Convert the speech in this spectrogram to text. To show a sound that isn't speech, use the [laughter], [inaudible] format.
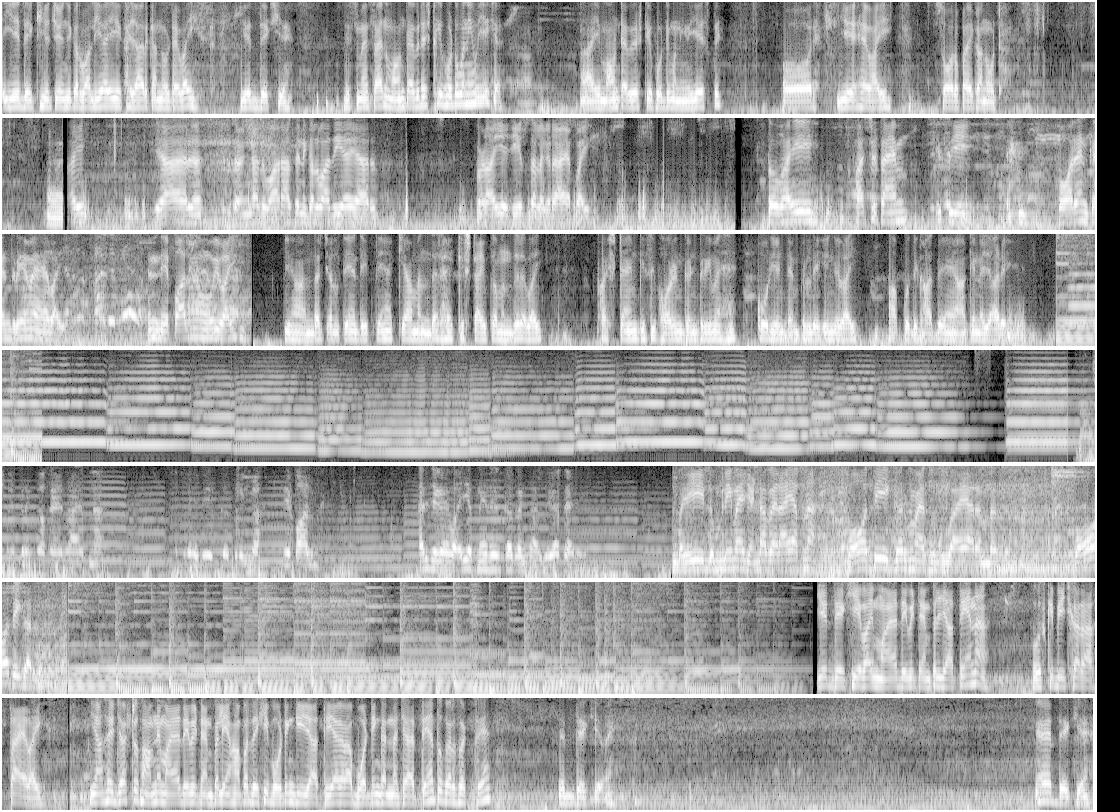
ये देखिए चेंज करवा लिया एक हज़ार का नोट है भाई। ये देखिए इसमें शायद माउंट एवरेस्ट की फ़ोटो बनी हुई है क्या? हाँ। ये माउंट एवरेस्ट की फ़ोटो बनी हुई है इस पर और ये है भाई सौ रुपए का नोट भाई यार तिरंगा दोबारा से निकलवा दिया यार। बड़ा ही अजीब सा लग रहा है भाई। तो भाई फ़र्स्ट टाइम किसी फॉरेन कंट्री में है भाई। नेपाल में हूँ भाई। यहाँ अंदर चलते हैं, देखते हैं क्या मंदिर है, किस टाइप का मंदिर है भाई। फ़र्स्ट टाइम किसी फॉरेन कंट्री में है कोरियन टेंपल देखेंगे भाई। आपको दिखाते हैं यहाँ के नज़ारे। देश का तिरंगा नेपाल में। हर जगह भाई अपने देश का तिरंगा, हर जगह फहरेगा भाई, लुम्बनी में झंडा फहराया अपना। बहुत ही गर्व महसूस हुआ है यार अंदर से। बहुत ही गर्व। ये देखिए भाई माया देवी टेंपल जाते हैं ना, उसके बीच का रास्ता है भाई। यहाँ से जस्ट सामने माया देवी टेंपल, यहाँ पर देखिए बोटिंग की जाती है, अगर आप बोटिंग करना चाहते हैं तो कर सकते हैं। देखिए भाई। ये देखिए।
